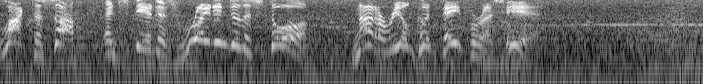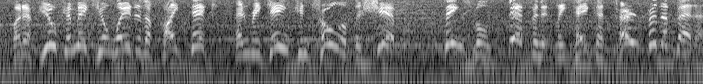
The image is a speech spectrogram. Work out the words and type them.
locked us up, and steered us right into the storm. Not a real good day for us here. But if you can make your way to the flight deck and regain control of the ship, things will definitely take a turn for the better.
